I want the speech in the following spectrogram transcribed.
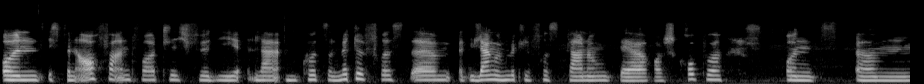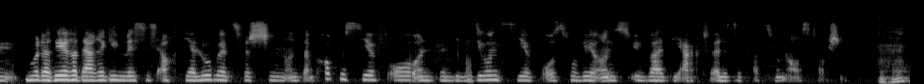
Und ich bin auch verantwortlich für die Kurz- und Mittelfrist, ähm, die Lang- und Mittelfristplanung der Roche-Gruppe und ähm, moderiere da regelmäßig auch Dialoge zwischen unserem Gruppen-CFO und den Divisions-CFOs, wo wir uns über die aktuelle Situation austauschen. Mhm.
